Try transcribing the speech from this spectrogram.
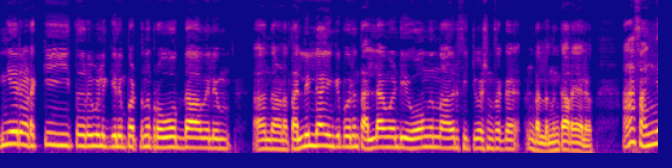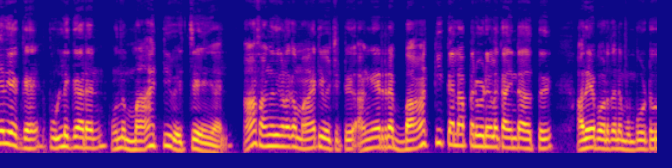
ഇങ്ങനെ ഇടയ്ക്ക് ഈ തെറി വിളിക്കലും പെട്ടെന്ന് പ്രൊവോക്ഡ് ആവലും എന്താണ് തല്ലില്ല എങ്കിൽ പോലും തല്ലാൻ വേണ്ടി ഓങ്ങുന്ന ആ ഒരു സിറ്റുവേഷൻസ് ഒക്കെ ഉണ്ടല്ലോ. നിങ്ങൾക്ക് അറിയാലോ ആ സംഗതിയൊക്കെ പുള്ളിക്കാരൻ ഒന്ന് മാറ്റി വെച്ച് കഴിഞ്ഞാൽ ആ സംഗതികളൊക്കെ മാറ്റി വെച്ചിട്ട് അങ്ങേരുടെ ബാക്കി കലാപരിപാടികളൊക്കെ അതിന്റെ അകത്ത് അതേപോലെ തന്നെ മുമ്പോട്ട്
